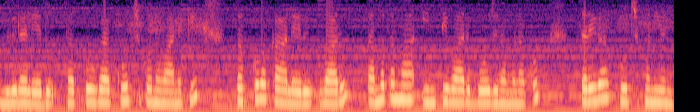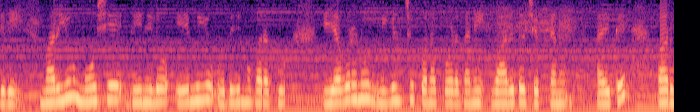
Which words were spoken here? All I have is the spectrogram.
మిగులలేదు. తక్కువగా కూర్చుకొని వానికి తక్కువ కాలేదు. వారు తమ తమ ఇంటి వారి భోజనమునకు సరిగా కూర్చుకొని ఉండిది మరియు మోషే దీనిలో ఏమీయు ఉదయం వరకు ఎవరును మిగిల్చుకొనకూడదని వారితో చెప్పాను. అయితే వారు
